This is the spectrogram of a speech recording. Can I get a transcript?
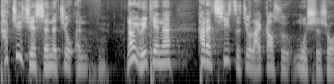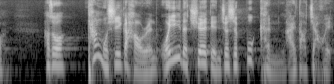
他拒绝神的救恩，然后有一天呢，他的妻子就来告诉牧师说：“他说汤姆是一个好人，唯一的缺点就是不肯来到教会。”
